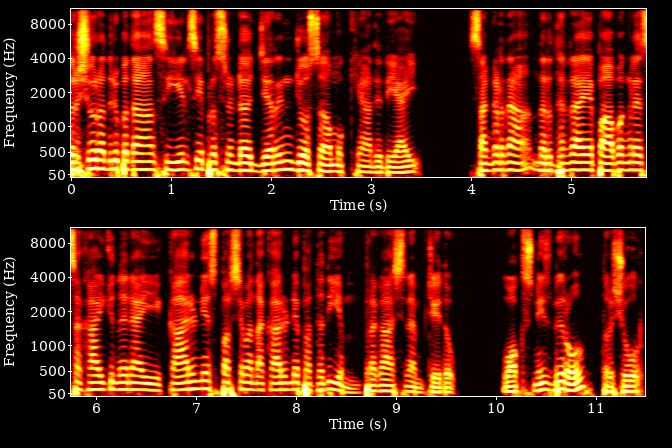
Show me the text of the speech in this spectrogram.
തൃശൂർ അതിരൂപത C L C president Jerin Jose മുഖ്യാതിഥിയായി. സംഘടന നിർധനരായ പാവങ്ങളെ സഹായിക്കുന്നതിനായി കാരുണ്യ സ്പർശം എന്ന കാരുണ്യ പദ്ധതിയും പ്രകാശനം ചെയ്തു. Vox news bureau Thrissur.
